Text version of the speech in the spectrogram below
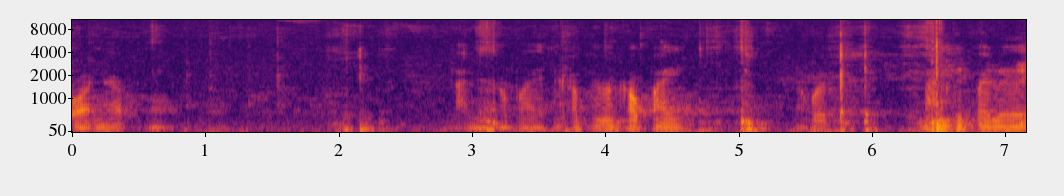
ก่อนนะครับดันเข้าไปนะครับให้มันเข้าไปแล้วก็ ดันขึ้นไปเลย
